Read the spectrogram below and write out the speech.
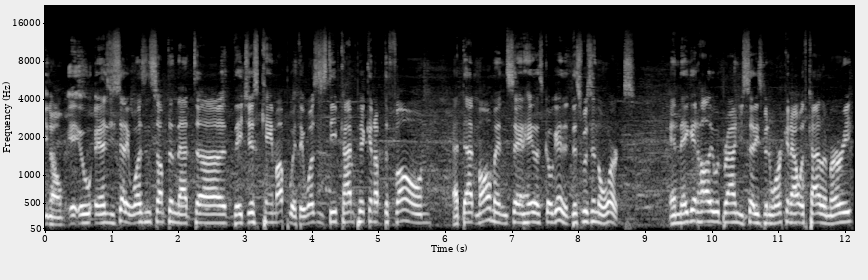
you know, it, it- as you said, it wasn't something that uh, they just came up with. It wasn't Steve Keim picking up the phone at that moment and saying, hey, let's go get it. This was in the works. And they get Hollywood Brown. You said he's been working out with Kyler Murray.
